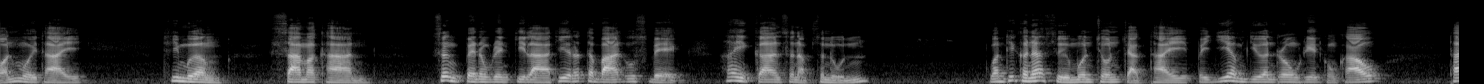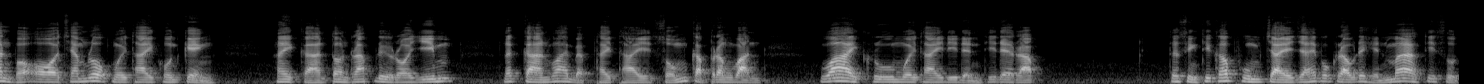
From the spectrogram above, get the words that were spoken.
อนมวยไทย ที่เมืองซามาคาร ซึ่งเป็นโรงเรียนกีฬาที่รัฐบาลอุซเบกให้การสนับสนุน วันที่คณะสื่อมวลชนจากไทยไปเยี่ยมเยือนโรงเรียนของเขา ท่านผออแชมป์โลกมวยไทยคนเก่ง ให้การต้อนรับด้วยรอยยิ้ม และการไหว้แบบไทยๆ สมกับรางวัลไหว้ครูมวยไทยดีเด่นที่ได้รับ แต่สิ่งที่เขาภูมิใจจะให้พวกเราได้เห็นมากที่สุด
